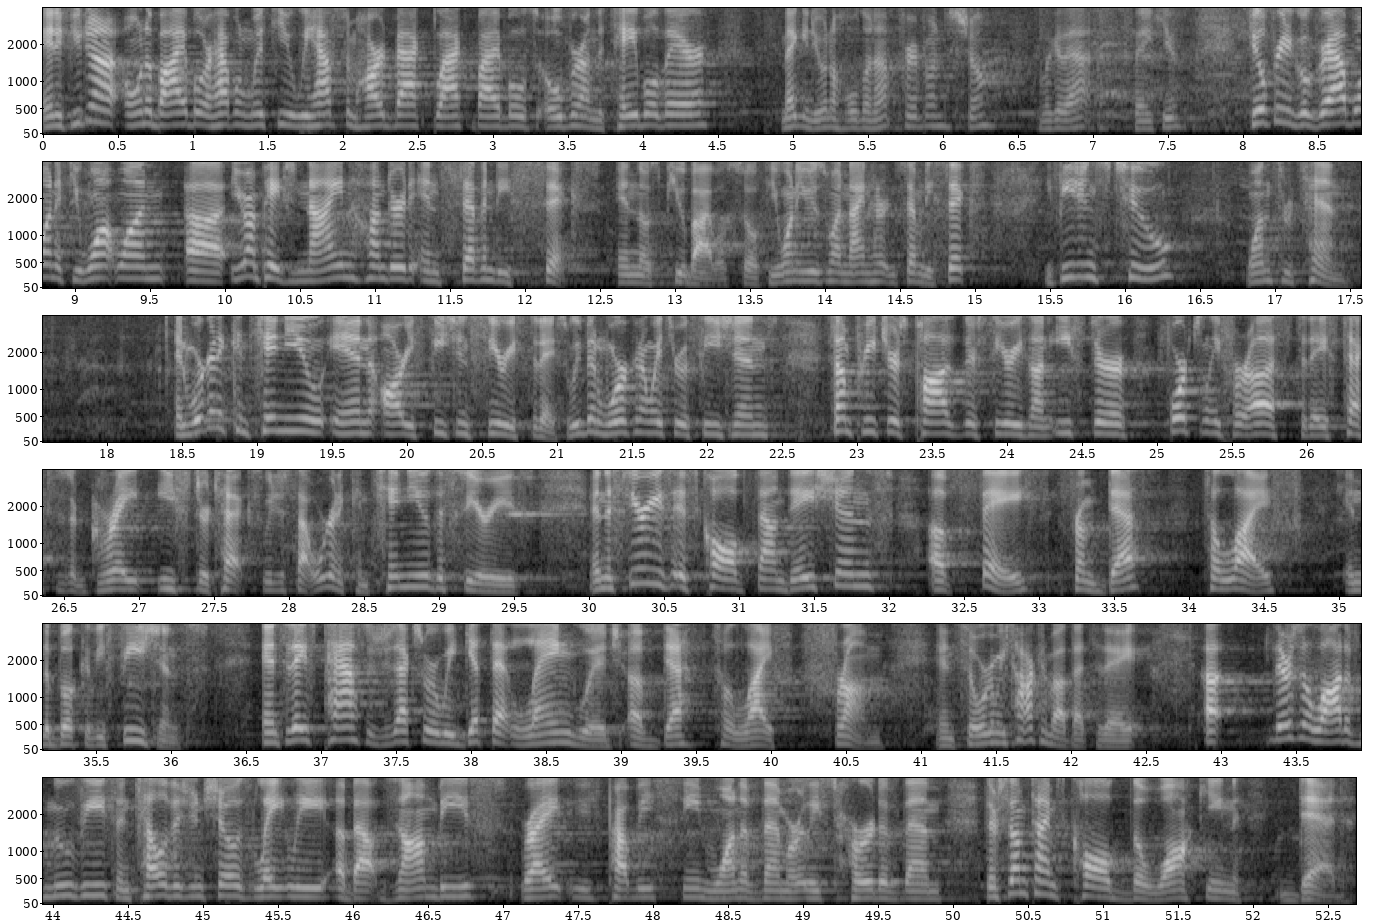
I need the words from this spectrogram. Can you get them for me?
And if you do not own a Bible or have one with you, we have some hardback black Bibles over on the table there. Megan, do you want to hold one up for everyone to show? Look at that. Thank you. Feel free to go grab one if you want one. Uh, you're on page 976 in those Pew Bibles. So if you want to use one, 976. Ephesians 2, 1 through 10. And we're going to continue in our Ephesians series today. So we've been working our way through Ephesians. Some preachers paused their series on Easter. Fortunately for us, today's text is a great Easter text. We just thought we're going to continue the series. And the series is called Foundations of Faith from Death to Life in the book of Ephesians. And today's passage is actually where we get that language of death to life from. And so we're going to be talking about that today. Uh, there's a lot of movies and television shows lately about zombies, right? You've probably seen one of them or at least heard of them. They're sometimes called the walking dead.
